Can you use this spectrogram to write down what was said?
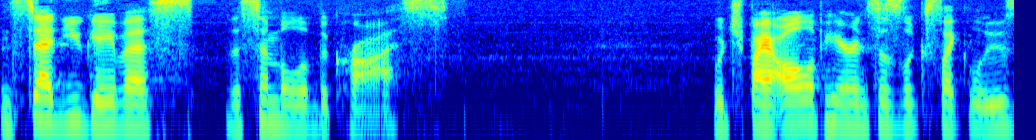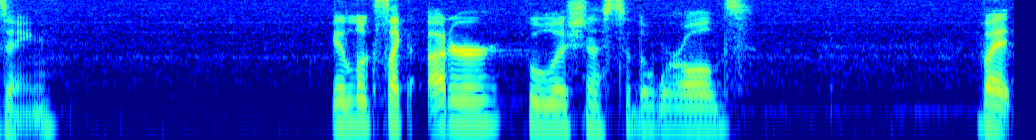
Instead, you gave us the symbol of the cross, which by all appearances looks like losing. It looks like utter foolishness to the world. But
